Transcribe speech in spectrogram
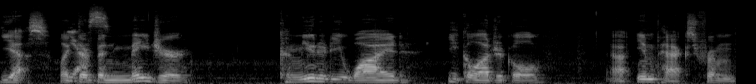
yes like there have been major community-wide ecological uh, impacts from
